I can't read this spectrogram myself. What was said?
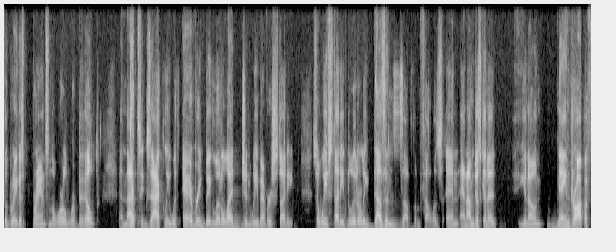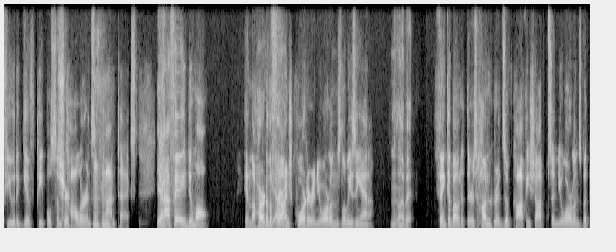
the greatest brands in the world were built. And that's exactly with every big little legend we've ever studied. So we've studied literally dozens of them, fellas. And and I'm just gonna, you know, name drop a few to give people some Sure. color and some Mhm. context. Yeah. Cafe Du Monde in the heart of the Yeah. French Quarter in New Orleans, Louisiana. Love it. Think about it. There's hundreds of coffee shops in New Orleans, but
